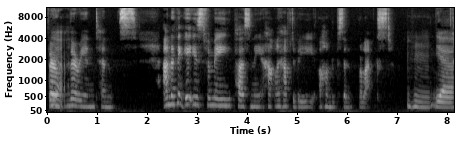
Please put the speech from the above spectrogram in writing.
very, Yeah. very intense. And I think it is for me personally. I have to be hundred percent relaxed mm-hmm. Yeah.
